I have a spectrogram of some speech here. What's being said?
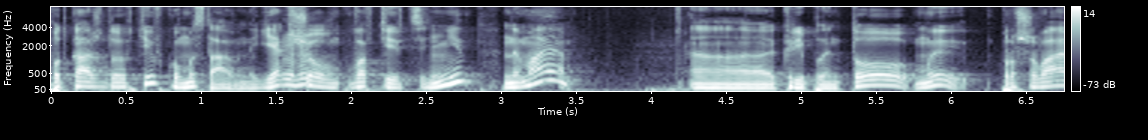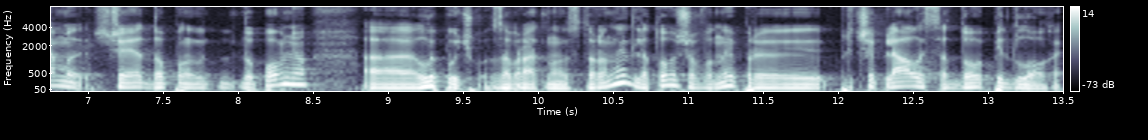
під кожну автівку ми ставимо. Якщо в автівці ні, немає е, кріплень, то ми. Прошиваємо ще доповню е, липучку з обратної сторони для того, щоб вони при, причіплялися до підлоги.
